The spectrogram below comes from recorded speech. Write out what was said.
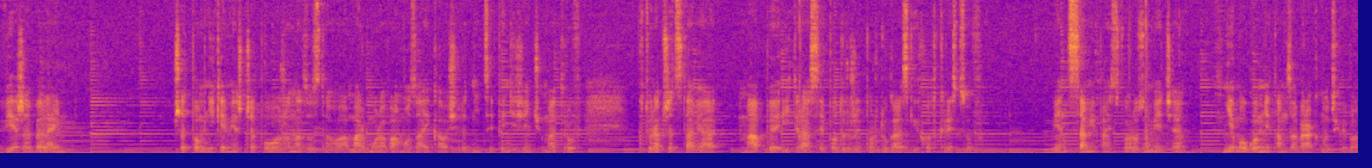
wieżę Belém. Przed pomnikiem jeszcze położona została marmurowa mozaika o średnicy 50 metrów, która przedstawia mapy i trasy podróży portugalskich odkrywców. Więc sami Państwo rozumiecie, nie mogło mnie tam zabraknąć chyba.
